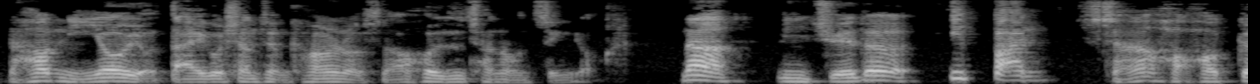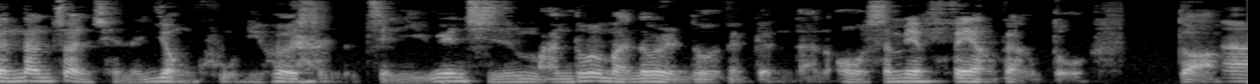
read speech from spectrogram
然后你又有待过像这种 c o r n o s 然后或者是传统金融，那你觉得一般想要好好跟单赚钱的用户，你会有什么建议？因为其实蛮多蛮多人都有在跟单的，我身边非常非常多。对啊，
